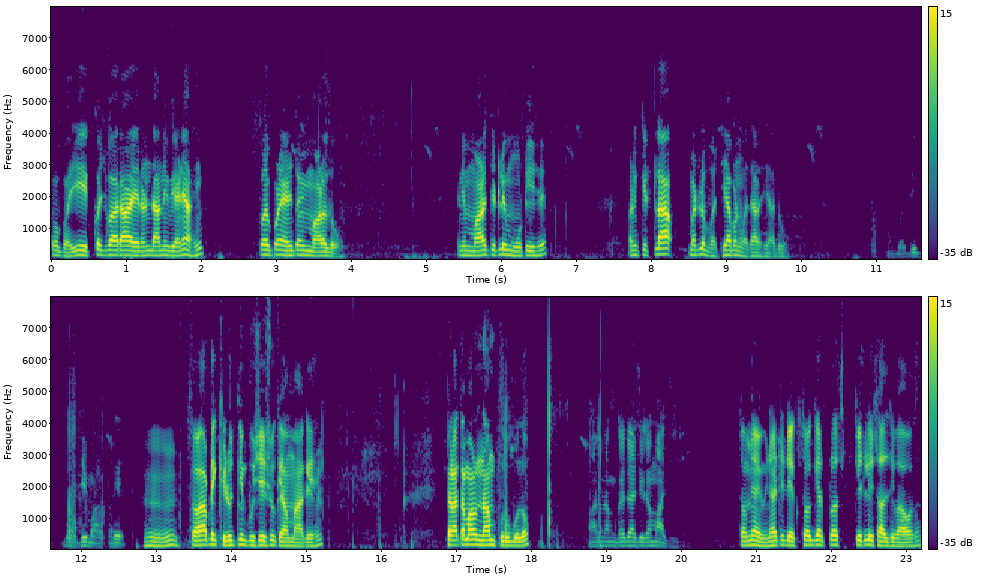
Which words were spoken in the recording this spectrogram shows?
તો ભાઈ એક જ વાર આ એરંડાની વેણ્યા છે. તો પણ એની તમે માળ જોવો. એની માળ કેટલી મોટી છે અને કેટલા મતલબ વધ્યા પણ વધારે છે આદુ બધી બધી માળ પડે. હમ. તો આપણે ખેડૂતની પૂછીએ શું કહેવા માગે છે. પહેલાં તમારું નામ પૂરું બોલો. મારું નામ ગજાજી રમાજી. તમે આ યુનાઇટેડ એકસો અગિયાર પ્લસ કેટલી સાલથી વાવો છો?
